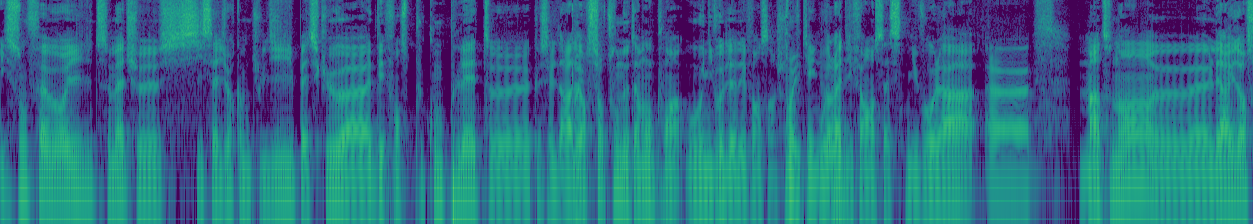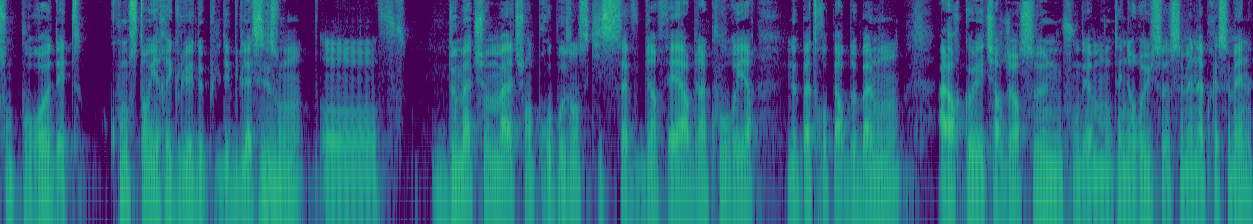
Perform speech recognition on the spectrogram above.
Ils sont favoris de ce match euh, si ça dure, comme tu le dis, parce que euh, défense plus complète euh, que celle des Raiders, Ouais. surtout notamment au, point, au niveau de la défense. hein. Je trouve Oui, qu'il y a une oui, vraie oui. différence à ce niveau-là. Euh, maintenant, les Raiders sont pour eux d'être constants et réguliers depuis le début de la saison. On f- de match en match en proposant ce qu'ils savent bien faire, bien courir, ne pas trop perdre de ballon, alors que les Chargers, eux, nous font des montagnes russes semaine après semaine.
